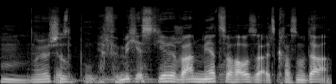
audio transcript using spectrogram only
Hm. Ja, für mich ist Jerewan mehr zu Hause als Krasnodar.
